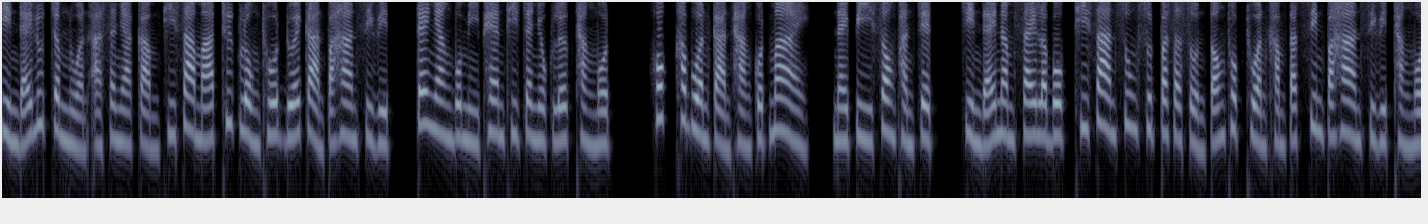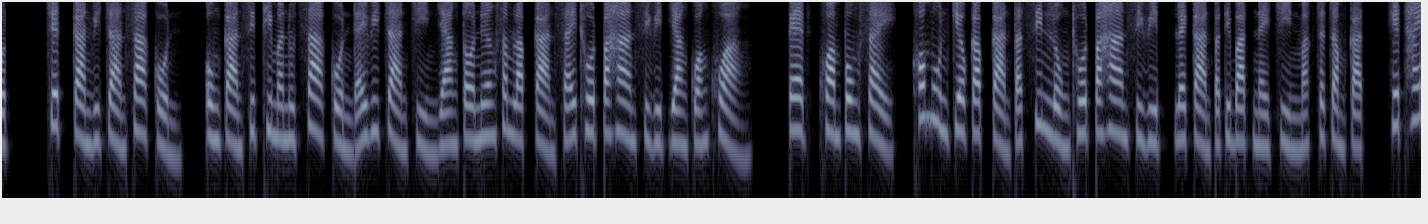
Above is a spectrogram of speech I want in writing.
จีนได้ลดจำนวนอาชญากรรมที่สามารถถูกลงโทษด้วยการประหารชีวิต แต่ยังบ่มีแผนที่จะยกเลิกทั้งหมด 6. ขบวนการทางกฎหมาย ในปี 2007 จีนได้นำใช้ระบบที่ศาลสูงสุดประชาชนต้องทบทวนคำตัดสินประหารชีวิตทั้งหมด 7. การวิจารณ์สากล องค์การสิทธิมนุษย์สากลได้วิจารณ์จีนอย่างต่อเนื่องสำหรับการใช้โทษประหารชีวิตอย่างกว้างขวาง 8. ความโปร่งใสข้อมูลเกี่ยวกับการตัดสินลงโทษประหารชีวิต และการปฏิบัติในจีนมักจะจำกัดเฮ็ดให้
